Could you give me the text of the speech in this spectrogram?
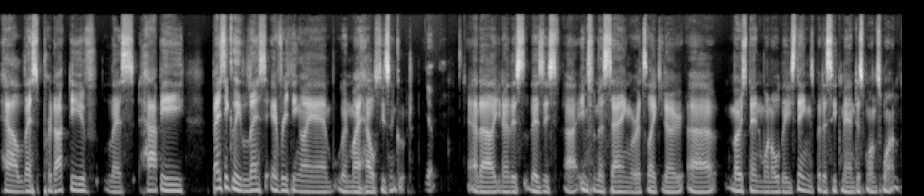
how less productive, less happy, basically less everything I am when my health isn't good. Yep. And uh, you know, there's there's this uh, infamous saying where it's like, you know, uh, most men want all these things, but a sick man just wants one,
